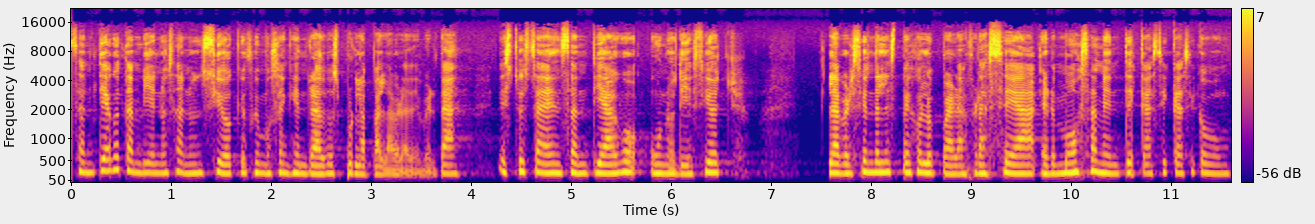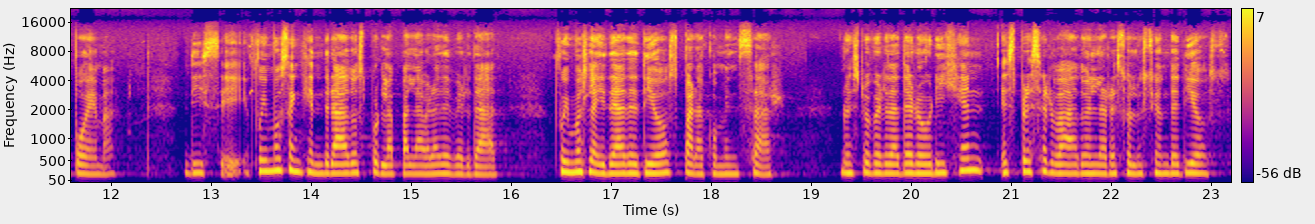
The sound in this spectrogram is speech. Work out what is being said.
Santiago también nos anunció que fuimos engendrados por la palabra de verdad. Esto está en Santiago 1.18. La versión del espejo lo parafrasea hermosamente, casi casi como un poema. Dice, fuimos engendrados por la palabra de verdad. Fuimos la idea de Dios para comenzar. Nuestro verdadero origen es preservado en la resolución de Dios.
